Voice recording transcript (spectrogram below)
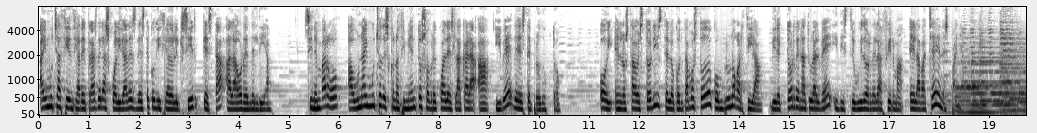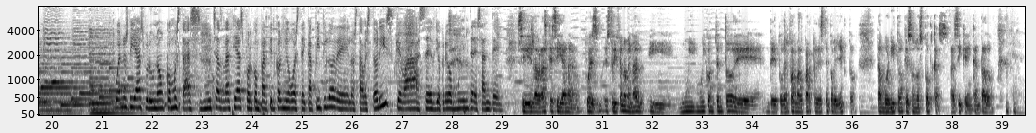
Hay mucha ciencia detrás de las cualidades de este codiciado elixir que está a la orden del día. Sin embargo, aún hay mucho desconocimiento sobre cuál es la cara A y B de este producto. Hoy en los Tao Stories te lo contamos todo con Bruno García, director de Natural B y distribuidor de la firma El Abaché en España. Buenos días, Bruno. ¿Cómo estás? Muchas gracias por compartir conmigo este capítulo de los Tao Stories, que va a ser, yo creo, muy interesante. Sí, la verdad es que sí, Ana. Pues estoy fenomenal y muy, muy contento de, de poder formar parte de este proyecto tan bonito que son los podcasts. Así que encantado.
